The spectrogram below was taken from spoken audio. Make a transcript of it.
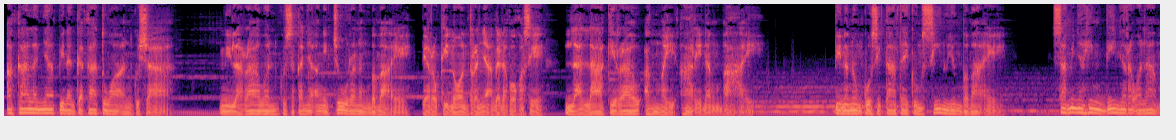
akala niya pinagkakatuwaan ko siya. Nilarawan ko sa kanya ang itsura ng babae pero kinontra niya agad ako kasi lalaki raw ang may-ari ng bahay. Tinanong ko si tatay kung sino yung babae. Sabi niya hindi niya raw alam.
